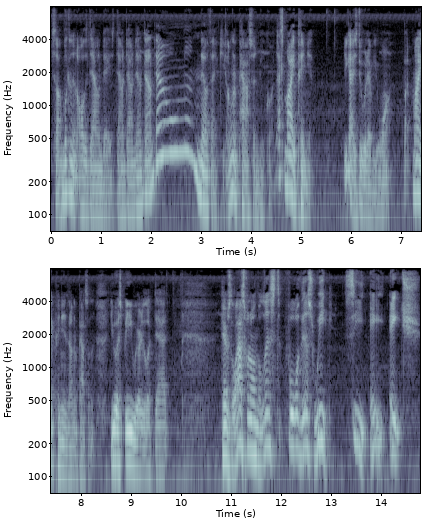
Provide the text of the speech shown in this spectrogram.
So I'm looking at all the down days. Down, down, down, down, down. No, thank you. I'm going to pass on Nucor. That's my opinion. You guys do whatever you want. But my opinion is I'm going to pass on. USB, we already looked at. Here's the last one on the list for this week. CAH.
